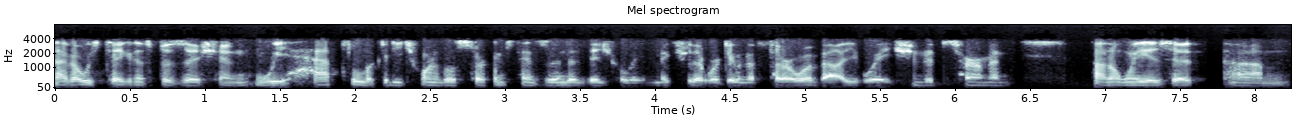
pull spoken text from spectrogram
I've always taken this position. We have to look at each one of those circumstances individually and make sure that we're doing a thorough evaluation to determine not only is it um,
